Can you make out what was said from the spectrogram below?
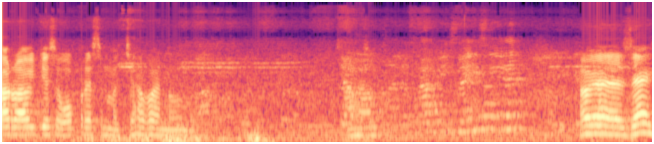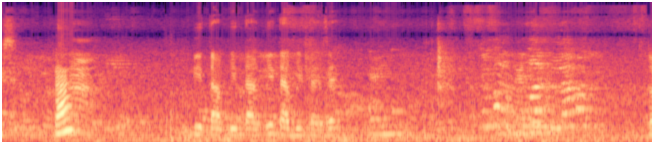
વારો આવી જશે ઓપરેશનમાં જવાનો. હવે જઈશ. કા? બીતા બીતા બીતા બીતા જાય. તો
